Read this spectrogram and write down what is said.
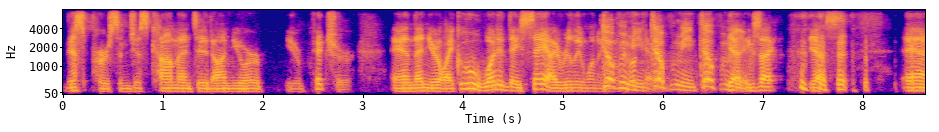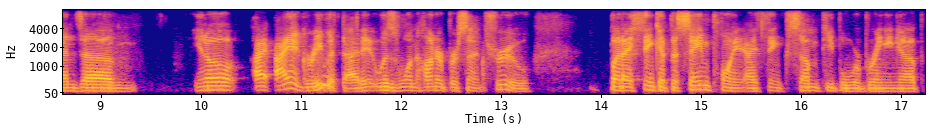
this person just commented on your your picture, and then you're like, ooh, what did they say? I really want to dopamine, dopamine, dopamine. Yeah, exactly. Yes, and um, you know, I I agree with that. It was 100% true but I think at the same point, I think some people were bringing up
